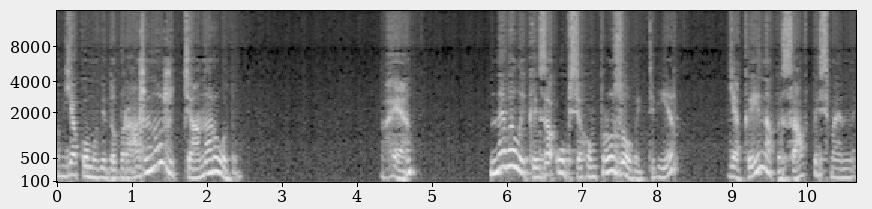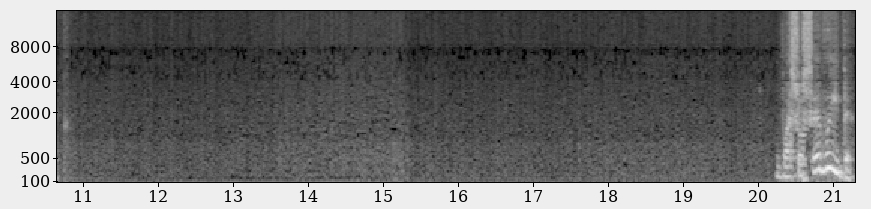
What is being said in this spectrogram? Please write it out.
в якому відображено життя народу. Г. Невеликий за обсягом прозовий твір, який написав письменник. У вас усе вийде.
